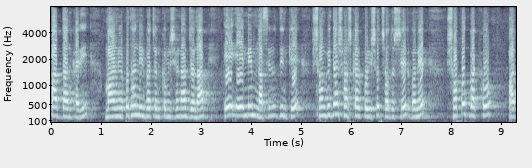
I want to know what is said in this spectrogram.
পাঠদানকারী মাননীয় প্রধান নির্বাচন কমিশনার জনাব এ এম এম নাসিরুদ্দিনকে সংবিধান সংস্কার পরিষদ সদস্যের গণের শপথ বাক্য পাঠ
